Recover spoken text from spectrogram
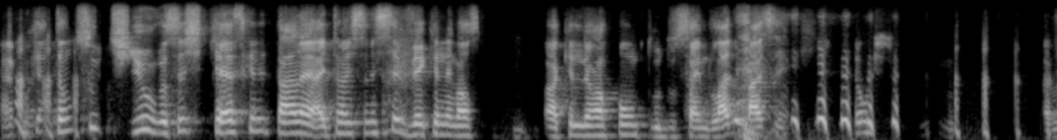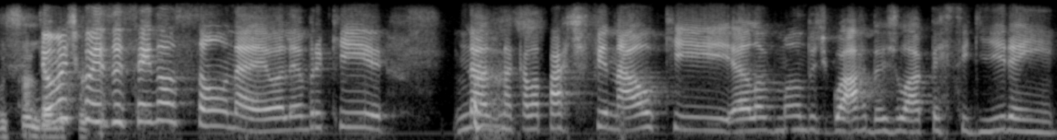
É porque é tão sutil, você esquece que ele tá, né? Que você vê aquele negócio, aquele negócio pontudo saindo lá de baixo. Assim, Tem lembra umas que- coisas sem noção, né? Eu lembro que na, naquela parte final que ela manda os guardas lá perseguirem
